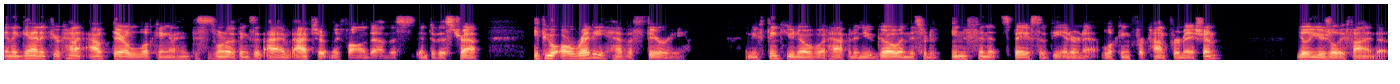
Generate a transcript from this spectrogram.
and again, if you're kind of out there looking, and I think this is one of the things that I've I've certainly fallen down this into this trap. If you already have a theory and you think you know what happened and you go in this sort of infinite space of the internet looking for confirmation, you'll usually find it.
